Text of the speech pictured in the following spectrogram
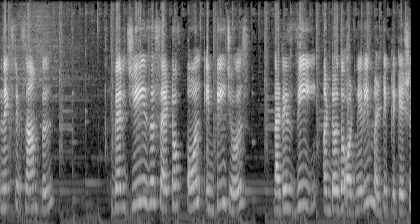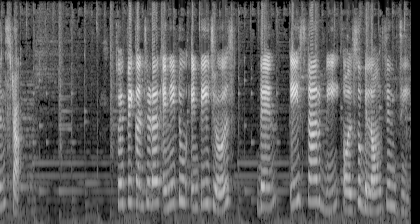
next example where G is a set of all integers that is Z under the ordinary multiplication star. So if we consider any two integers then A star B also belongs in Z.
